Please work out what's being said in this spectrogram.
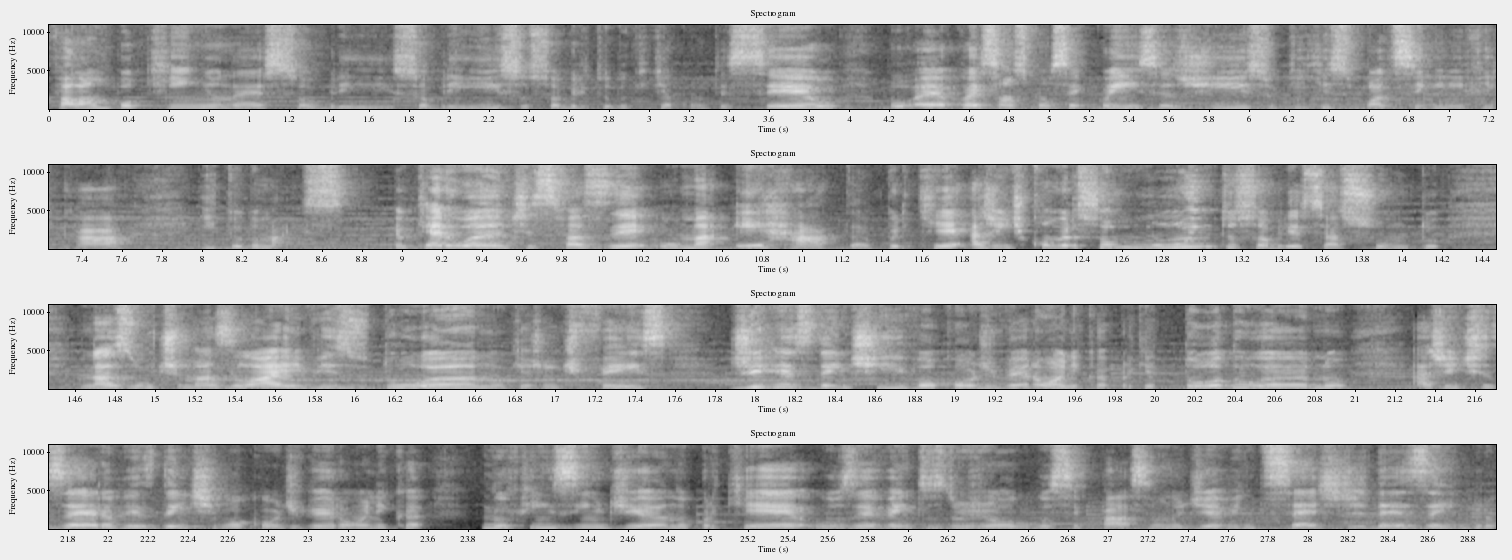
falar um pouquinho, né, sobre, sobre isso, sobre tudo o que, que aconteceu, é, quais são as consequências disso, o que, que isso pode significar e tudo mais. Eu quero antes fazer uma errata, porque a gente conversou muito sobre esse assunto nas últimas lives do ano que a gente fez de Resident Evil Code Verônica, porque todo ano a gente zera o Resident Evil Code Verônica no finzinho de ano, porque os eventos do jogo se passam no dia 27 de dezembro.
